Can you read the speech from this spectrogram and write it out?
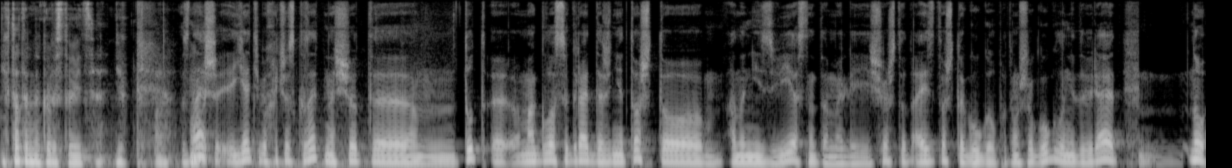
Ніхто тим не користується. Ніхто. Знаешь, я тебе хочу сказать насчет... эм, тут э, могло сыграть даже не то, что оно неизвестно там или еще что-то, а из-за того, что Google. Потому что Google не доверяет... Ну,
